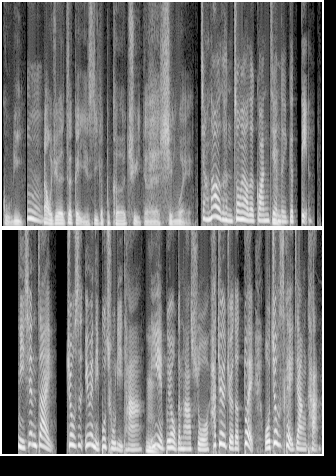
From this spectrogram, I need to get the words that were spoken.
鼓励。嗯，那我觉得这个也是一个不可取的行为。讲到一个很重要的关键的一个点，嗯、你现在就是因为你不处理他，嗯、你也不用跟他说，他就会觉得对我就是可以这样看。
